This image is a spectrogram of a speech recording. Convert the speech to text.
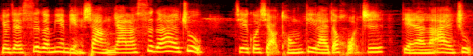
又在四个面饼上压了四个艾柱，接过小童递来的火枝，点燃了艾柱。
